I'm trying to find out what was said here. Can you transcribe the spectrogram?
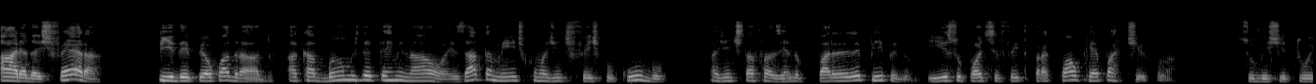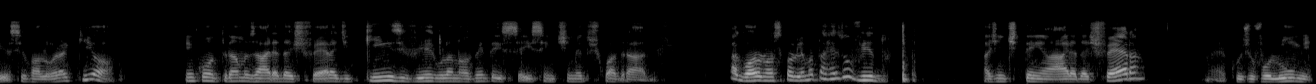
Área da esfera, πdp ao quadrado. Acabamos de determinar, ó, exatamente como a gente fez para o cubo, a gente está fazendo paralelepípedo, e isso pode ser feito para qualquer partícula. Substitui esse valor aqui, ó, encontramos a área da esfera de 15,96 centímetros quadrados. Agora o nosso problema está resolvido. A gente tem a área da esfera, né, cujo volume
